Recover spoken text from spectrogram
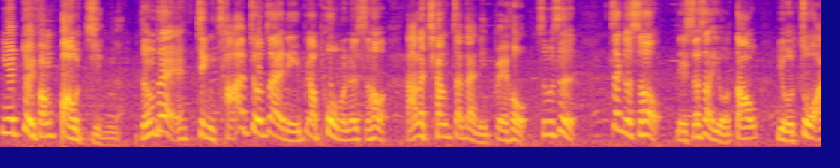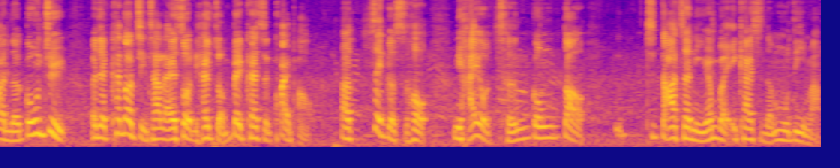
因为对方报警了，对不对？警察就在你要破门的时候，拿着枪站在你背后，是不是？这个时候你身上有刀，有作案的工具，而且看到警察来的时候，你还准备开始快跑。那这个时候你还有成功到？去达成你原本一开始的目的嘛？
